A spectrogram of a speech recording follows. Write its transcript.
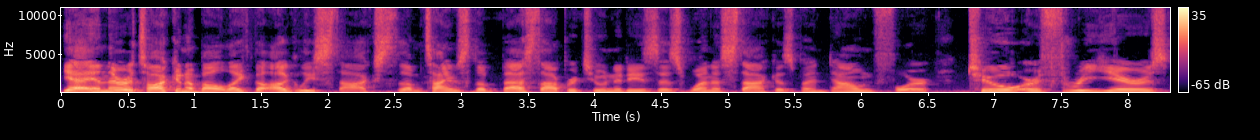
yeah, and they were talking about like the ugly stocks. Sometimes the best opportunities is when a stock has been down for 2 or 3 years.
